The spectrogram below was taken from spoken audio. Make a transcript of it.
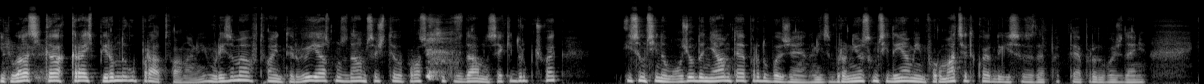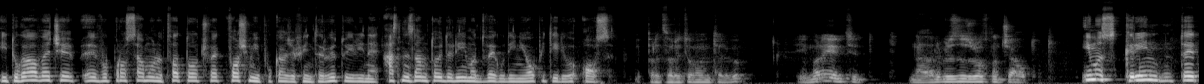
И тогава си казах, край, спирам да го правя това, нали? Влизаме в това интервю и аз му задавам същите въпроси, които задавам на всеки друг човек и съм си наложил да нямам тези предубеждения. Нали? Забранил съм си да имам информацията, която да ги създаде тези предубеждения. И тогава вече е въпрос само на това, този човек какво ще ми покаже в интервюто или не. Аз не знам той дали има две години опит или 8. Предварително интервю. Има ли ти надали влизаш в началото? Има скрин, те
